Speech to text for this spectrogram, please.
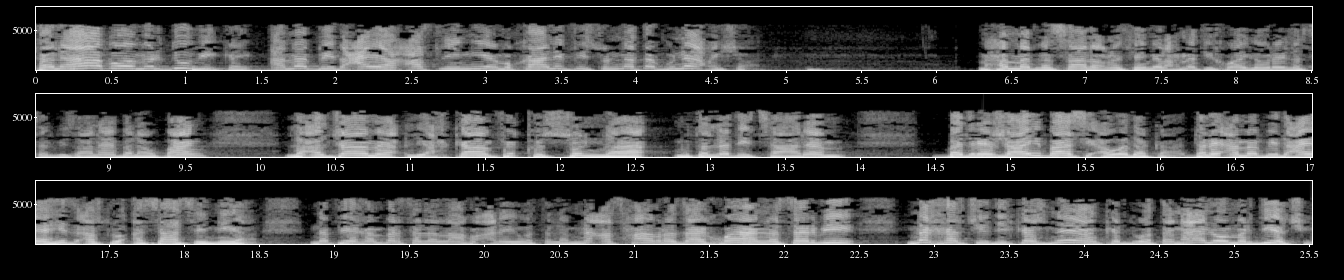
تنها بو مردو بکی. اما بدعه اصلی نیه مخالفی سنت گناحشه محمد بن صالح العثيمين رحمتي أخوي قوري لسربيزانه بناوبان للجامع لأحكام فقه السنة مجلدي تسارم بدرجاي باسي أو دكا دلي أما بدعية هز أصل أساسي نية. نه پیغمبر صلی الله علیه وسلم نه أصحاب رضای خواه لسربي نخل چي دي کش نه ان کردو تنها لو مردية چي.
